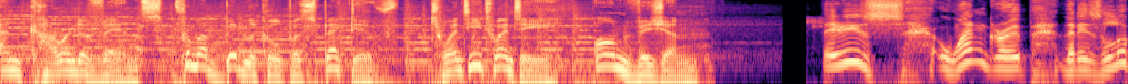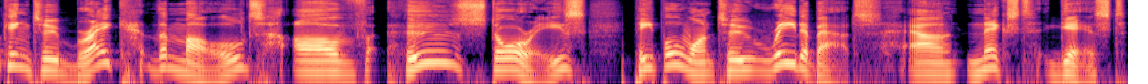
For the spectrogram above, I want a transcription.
and current events from a biblical perspective. 2020 on Vision. There is one group that is looking to break the mould of whose stories people want to read about. Our next guest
